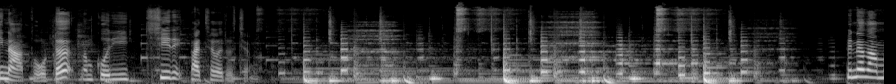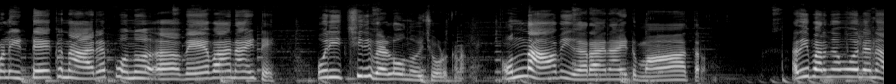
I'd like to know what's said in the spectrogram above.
ഇതിനകത്തോട്ട് നമുക്ക് ഒരു ഇച്ചിരി പിന്നെ നമ്മൾ ഇട്ടേക്കുന്ന അരപ്പൊന്ന് വേവാനായിട്ടേ ഒരു ഇച്ചിരി വെള്ളം ഒന്ന് ഒഴിച്ചു കൊടുക്കണം. ഒന്ന് ആവി കയറാനായിട്ട് മാത്രം. അത് ഈ പറഞ്ഞ പോലെ തന്നെ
